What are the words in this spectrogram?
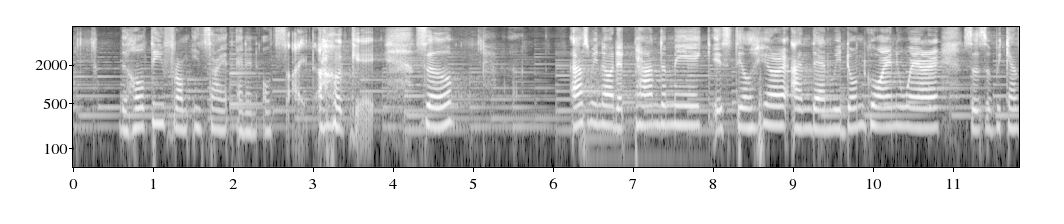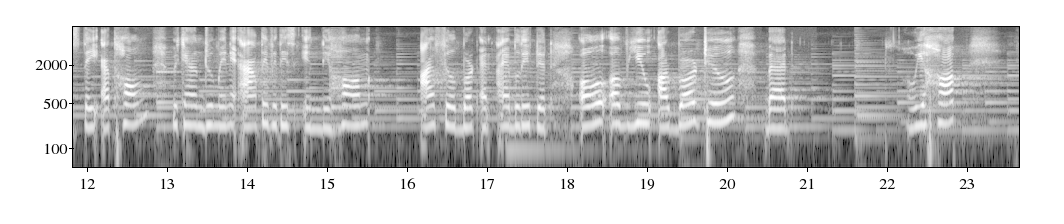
the healthy from inside and then outside. Okay, so as we know that pandemic is still here and then we don't go anywhere so, so we can stay at home. We can do many activities in the home. I feel bored and i believe that all of you are bored too but we hope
